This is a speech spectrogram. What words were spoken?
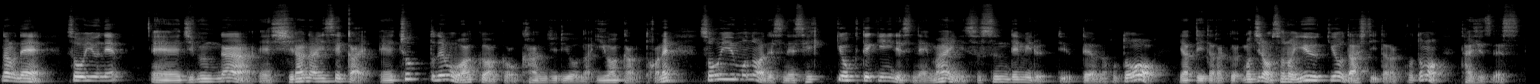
なので、そういうね、えー自分が知らない世界、えーちょっとでもワクワクを感じるような違和感とかね、そういうものはですね、積極的にですね、前に進んでみるって言ったようなことをやっていただく。もちろんその勇気を出していただくことも大切です。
